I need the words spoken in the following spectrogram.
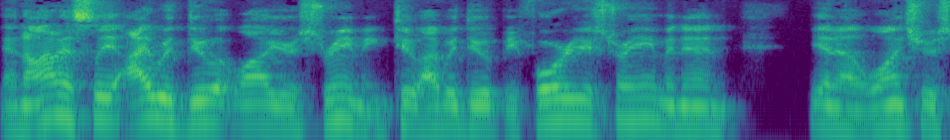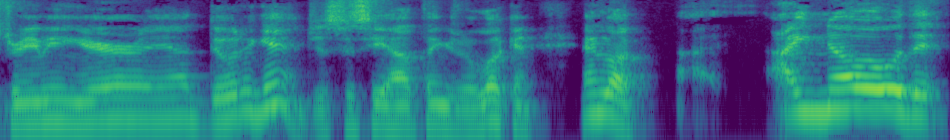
And honestly, I would do it while you're streaming too. I would do it before you stream. And then, you know, once you're streaming here, yeah, do it again just to see how things are looking. And look, I, I know that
